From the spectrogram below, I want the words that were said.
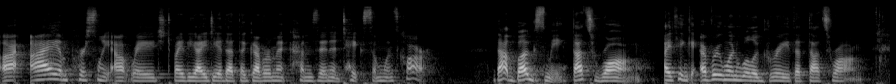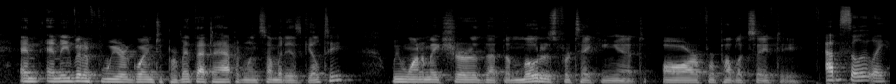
I, I am personally outraged by the idea that the government comes in and takes someone's car. That bugs me. That's wrong. I think everyone will agree that that's wrong. And, and even if we are going to permit that to happen when somebody is guilty, we want to make sure that the motives for taking it are for public safety. Absolutely.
